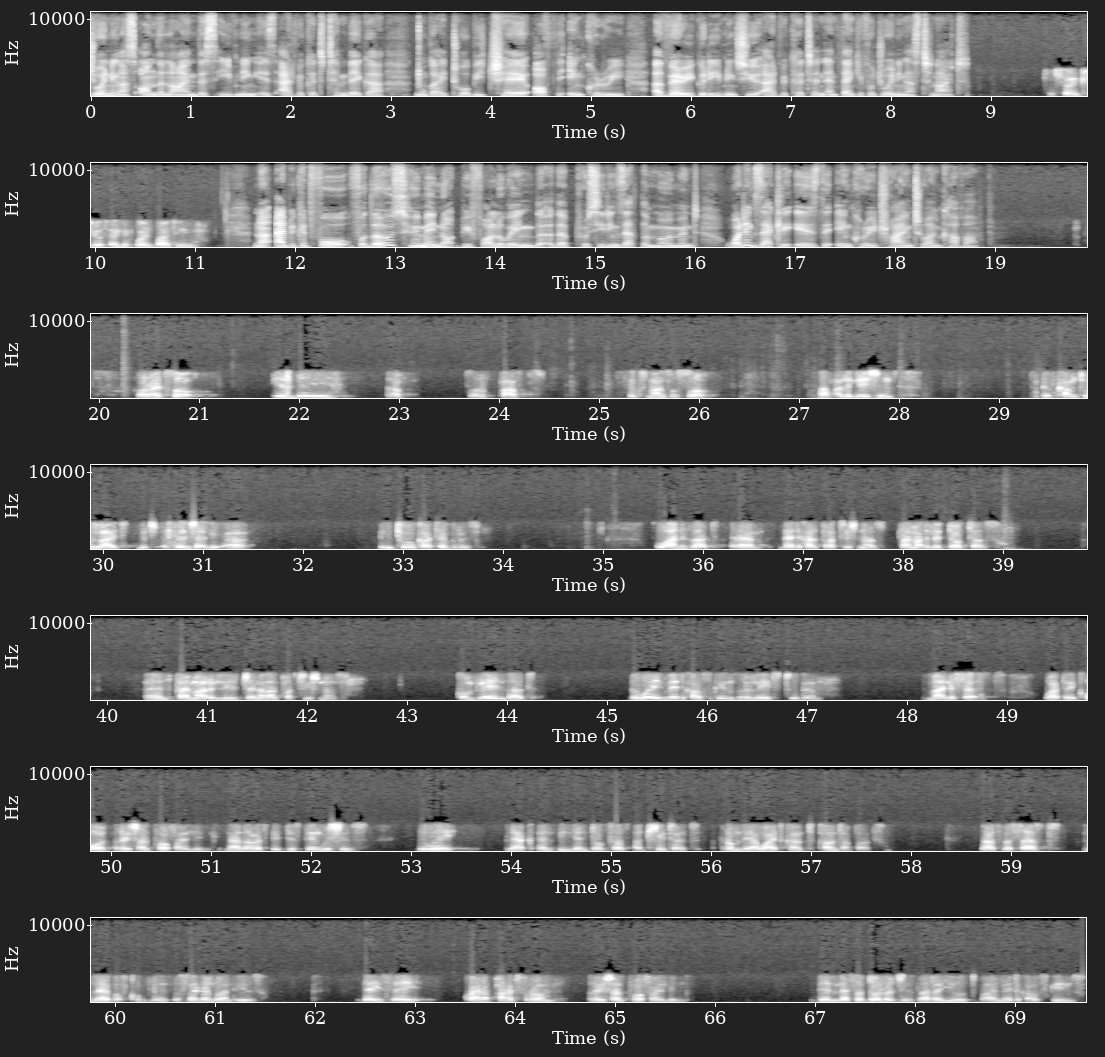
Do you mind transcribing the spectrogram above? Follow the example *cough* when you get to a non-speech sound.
Joining us on the line this evening is Advocate Thembeka Toby, Chair of the Inquiry. A very good evening to you, Advocate, and, and thank you for joining us tonight. Thank you. Thank you for inviting me. Now, Advocate, for, for those who may not be following the, the proceedings at the moment, what exactly is the inquiry trying to uncover? All right. So, in the uh, sort of past six months or so, some allegations have come to light, which essentially are in two categories. One is that um, medical practitioners, primarily doctors and primarily general practitioners, complain that the way medical schemes relate to them manifests what they call racial profiling. In other words, it distinguishes the way black and Indian doctors are treated from their white counterparts. That's the first leg of complaints. The second one is they say, quite apart from racial profiling, the methodologies that are used by medical schemes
